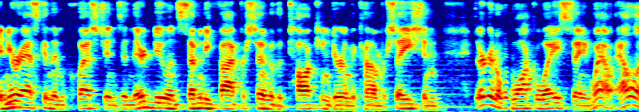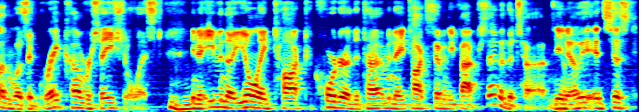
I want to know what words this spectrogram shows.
and you're asking them questions and they're doing 75% of the talking during the conversation, they're going to walk away saying, Wow, Alan was a great conversationalist. You know, even though you only talked a quarter of the time and they talked 75% of the time. You know, it's just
